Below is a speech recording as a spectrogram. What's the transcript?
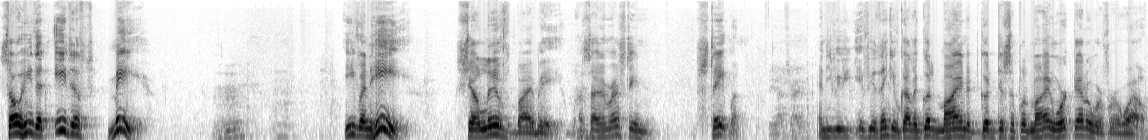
So he that eateth me, even he shall live by me. That's an interesting statement. Yeah, that's right. And if you, if you think you've got a good mind, a good disciplined mind, work that over for a while.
